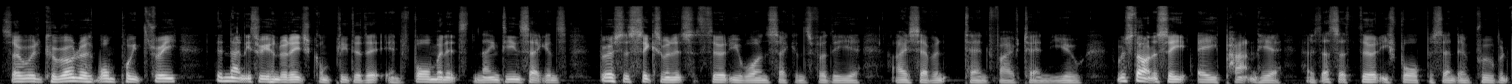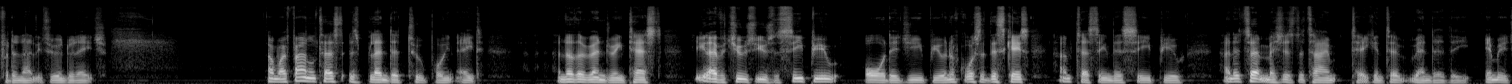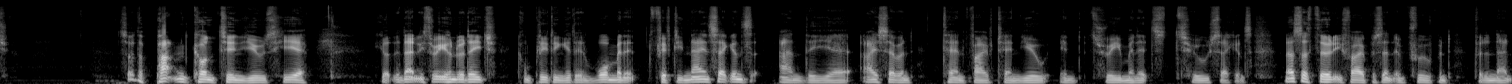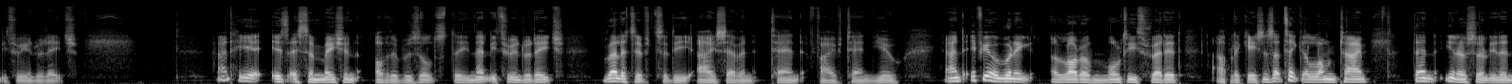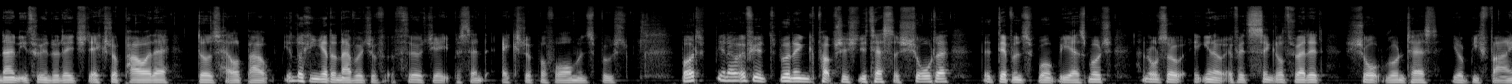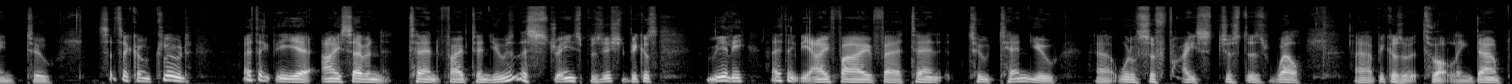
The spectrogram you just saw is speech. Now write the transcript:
So with Corona 1.3, the 9300H completed it in 4 minutes 19 seconds versus 6 minutes 31 seconds for the uh, i7 10510U. We're starting to see a pattern here as that's a 34% improvement for the 9300H. And my final test is Blender 2.8 another rendering test. You can either choose to use the CPU or the GPU. And of course, in this case, I'm testing this CPU and it uh, measures the time taken to render the image. So the pattern continues here. You got the 9300H completing it in 1 minute 59 seconds and the uh, i7 10510U in 3 minutes 2 seconds. That's a 35% improvement for the 9300H. And here is a summation of the results, the 9300H relative to the i7 10510U. And if you're running a lot of multi-threaded applications that take a long time, then, you know, certainly the 9300H, the extra power there does help out. You're looking at an average of 38% extra performance boost. But, you know, if you're running, perhaps your tests are shorter, the difference won't be as much. And also, you know, if it's single threaded, short run test, you'll be fine too. So to conclude, I think the uh, i7 10510U is in a strange position because really, I think the i5 uh, 10 210U uh, will suffice just as well uh, because of it throttling down.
